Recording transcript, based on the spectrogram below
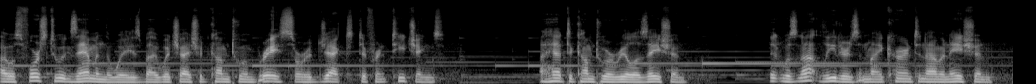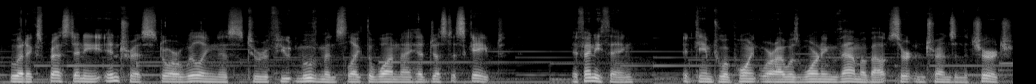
I was forced to examine the ways by which I should come to embrace or reject different teachings. I had to come to a realization. It was not leaders in my current denomination who had expressed any interest or willingness to refute movements like the one I had just escaped. If anything, it came to a point where I was warning them about certain trends in the church.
